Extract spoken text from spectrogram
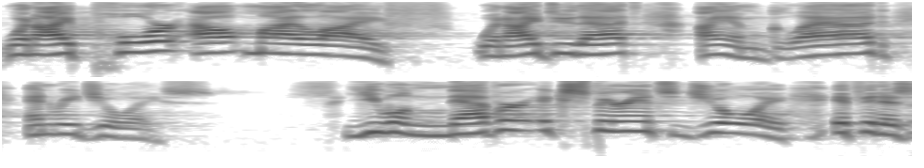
When I pour out my life, when I do that, I am glad and rejoice. You will never experience joy if it is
